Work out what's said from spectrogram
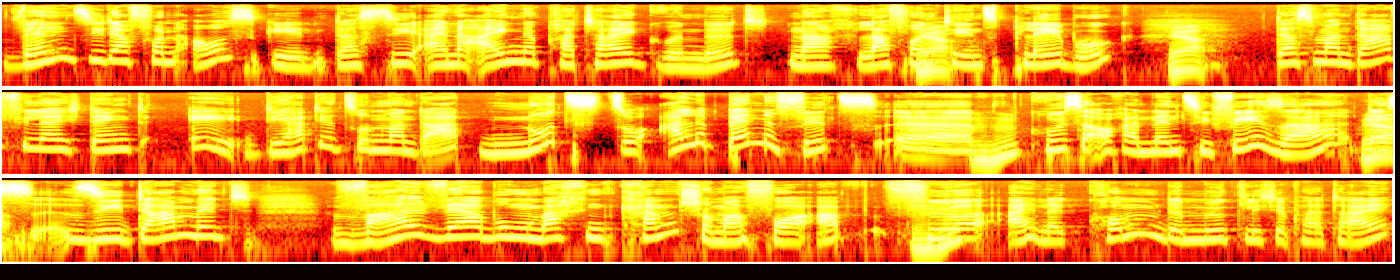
wenn Sie davon ausgehen, dass sie eine eigene Partei gründet, nach Lafontaines ja. Playbook, ja. Dass man da vielleicht denkt, ey, die hat jetzt so ein Mandat, nutzt so alle Benefits, äh, mhm. Grüße auch an Nancy Faeser, ja. dass sie damit Wahlwerbung machen kann, schon mal vorab, für mhm. eine kommende mögliche Partei.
